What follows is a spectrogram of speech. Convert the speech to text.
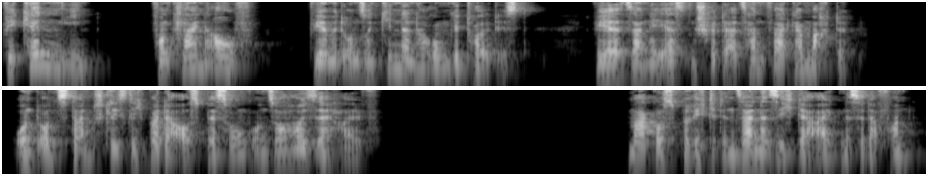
Wir kennen ihn von klein auf, wie er mit unseren Kindern herumgetollt ist, wie er seine ersten Schritte als Handwerker machte und uns dann schließlich bei der Ausbesserung unserer Häuser half. Markus berichtet in seiner Sicht der Ereignisse davon,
